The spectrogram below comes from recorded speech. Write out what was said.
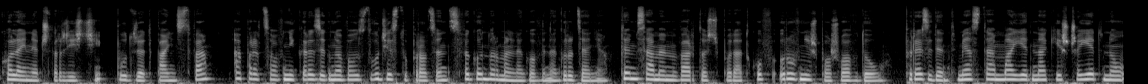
kolejne 40% budżet państwa, a pracownik rezygnował z 20% swego normalnego wynagrodzenia. Tym samym wartość podatków również poszła w dół. Prezydent miasta ma jednak jeszcze jedną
